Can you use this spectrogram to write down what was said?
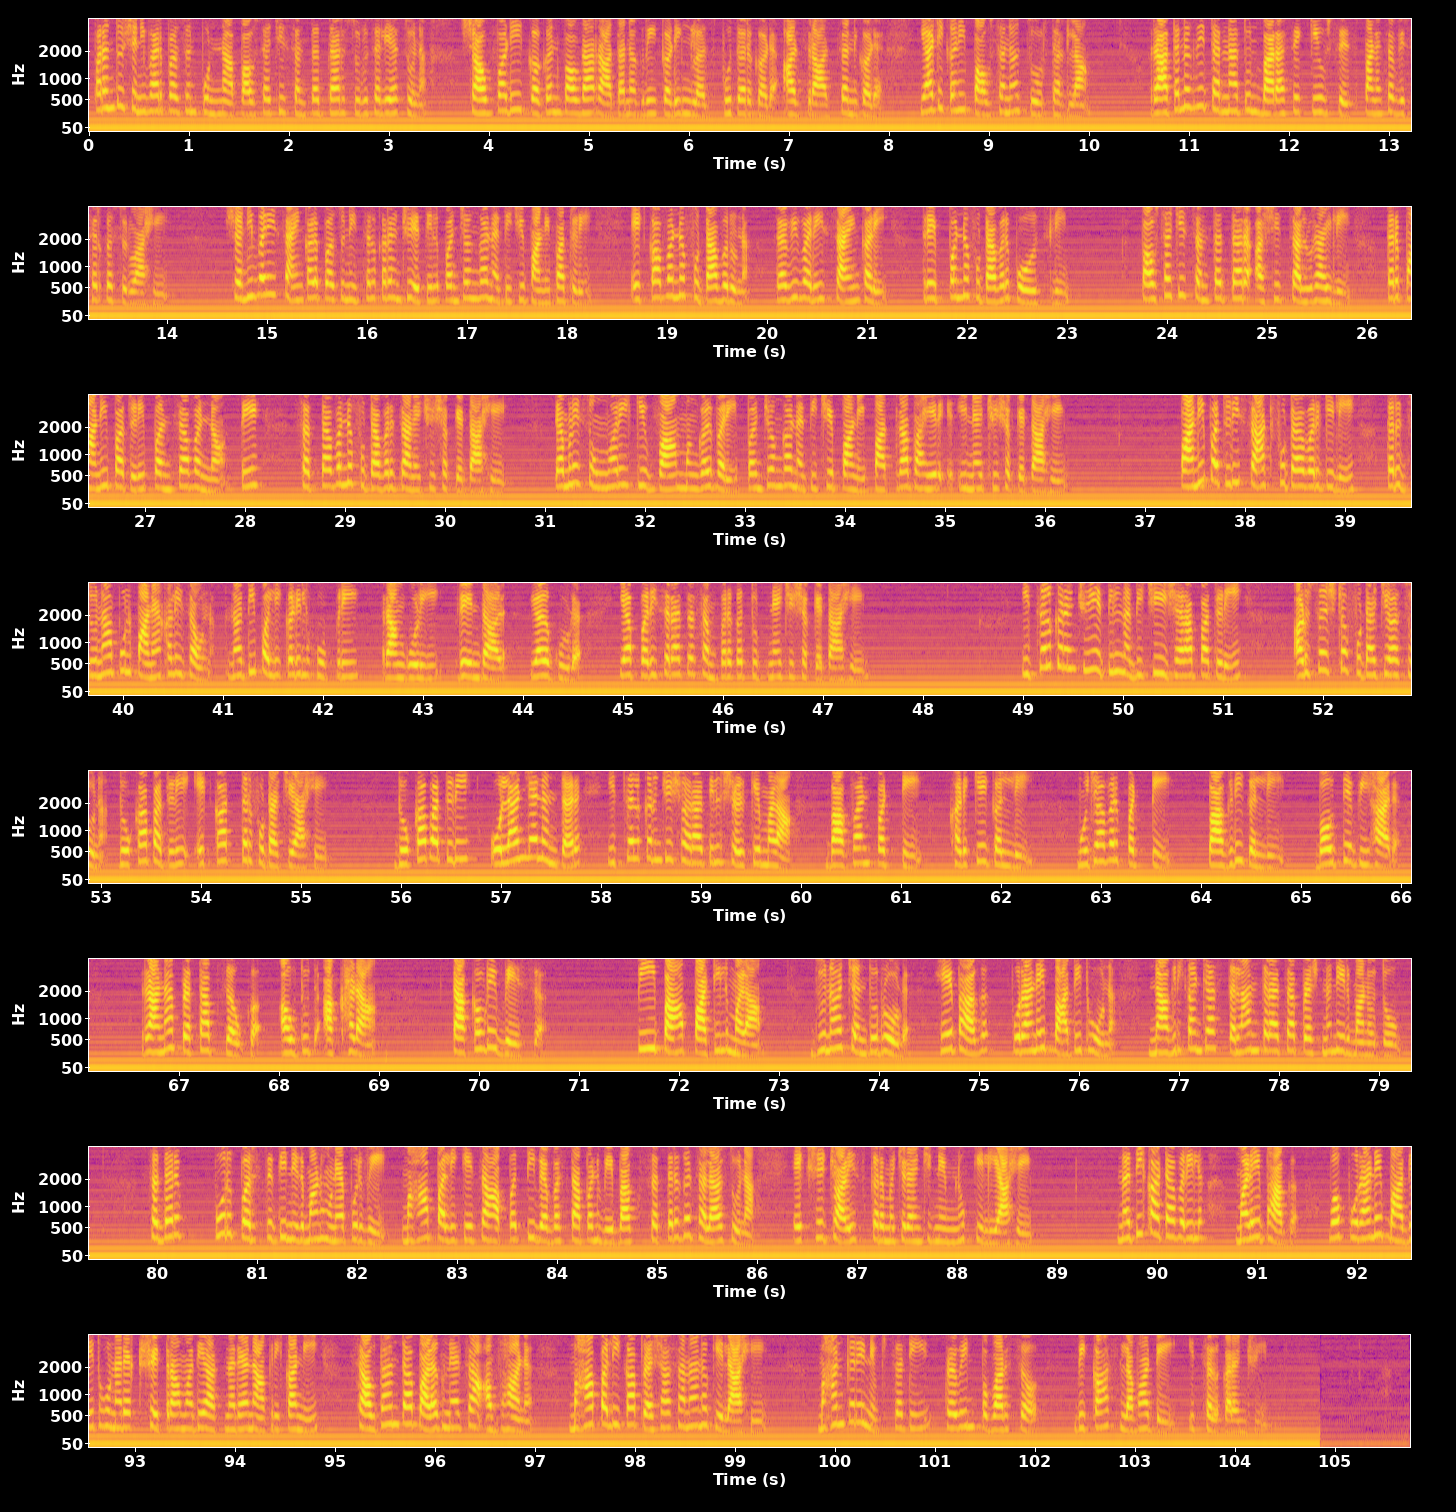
परंतु शनिवारपासून पुन्हा पावसाची संततधार सुरू झाली असून शाववाडी गगनबावडा राधानगरी कडिंगलज भुतरगड आजरा चनगड या ठिकाणी पावसानं जोर धरला. राधानगरी धरणातून बाराशे क्युसेस पाण्याचा विसर्ग सुरू आहे. शनिवारी सायंकाळपासून इचलकरंजी येथील पंचंगा नदीची पाणी पातळी एकावन्न फुटावरून रविवारी सायंकाळी त्रेपन्न फुटावर पोहोचली. पावसाची संततधार अशीच चालू राहिली तर पाणी पातळी पंचावन्न ते सत्तावन्न फुटावर जाण्याची शक्यता आहे. त्यामुळे सोमवारी किंवा मंगळवारी पंचगंगा नदीचे पाणी पात्राबाहेर येण्याची शक्यता आहे. पाणी पातळी साठ फुटावर गेली तर जुना पूल पाण्याखाली जाऊन नदी पलीकडील हुपरी रांगोळी रेंदाळ यळगुड या परिसराचा संपर्क तुटण्याची शक्यता आहे. इचलकरंजी येथील नदीची इशारा पातळी अडुसष्ट फुटाची असून धोका पातळी एकाहत्तर फुटाची आहे. धोका पातळी ओलांडल्यानंतर इचलकरंजी शहरातील शेळकेमळा बागवान पट्टी खडके गल्ली मुजावर पट्टी बागडी गल्ली बौद्ध विहार राणा प्रताप चौक अवधूत आखाडा टाकवडे बेस पी बा पाटील मळा जुना चंदूर रोड हे भाग पुराणे बाधित होऊन नागरिकांच्या स्थलांतराचा प्रश्न निर्माण होतो. सदर पूर परिस्थिती निर्माण होण्यापूर्वी महापालिकेचा आपत्ती व्यवस्थापन विभाग सतर्क झाला असून एकशे चाळीस कर्मचाऱ्यांची नेमणूक केली आहे. नदी काठावरील मळे भाग व पुराने बाधित होणाऱ्या क्षेत्रामध्ये असणाऱ्या नागरिकांनी सावधानता बाळगण्याचं आव्हान महापालिका प्रशासनानं केलं आहे. महानकरे निपसाठी प्रवीण पवारसह विकास लवाटे इचलकरंजी.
